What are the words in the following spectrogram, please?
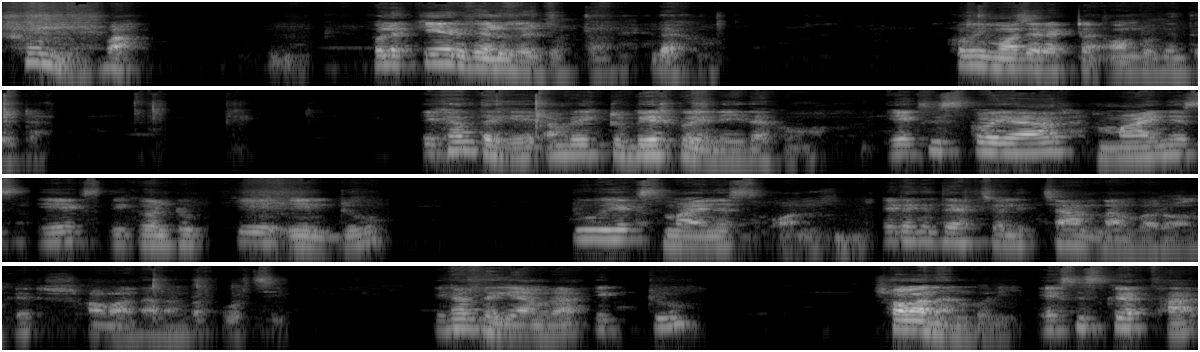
শূন্য, বাহ! বলে কে এর ভ্যালু বের করতে হবে। দেখো, খুবই মজার একটা অঙ্ক কিন্তু এটা। এখান থেকে আমরা একটু বের করে নিই, দেখো। X square minus x equal to k into two x minus one এটা কিন্তু অ্যাকচুয়ালি চার নাম্বার অঙ্কের সমাধান আমরা করছি। এখান থেকে আমরা একটু সমাধান করি। এক্স স্কোয়ার থাক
